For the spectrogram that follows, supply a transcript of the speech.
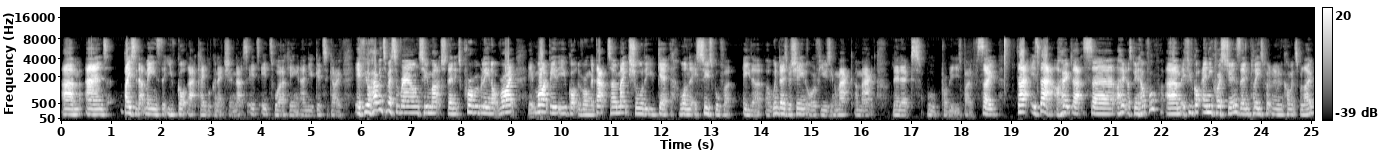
um, and basically that means that you've got that cable connection that's it's it's working and you're good to go if you're having to mess around too much then it's probably not right it might be that you've got the wrong adapter make sure that you get one that is suitable for either a windows machine or if you're using a mac a mac linux we'll probably use both so that is that. I hope that's uh, I hope that's been helpful. Um, if you've got any questions, then please put them in the comments below,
